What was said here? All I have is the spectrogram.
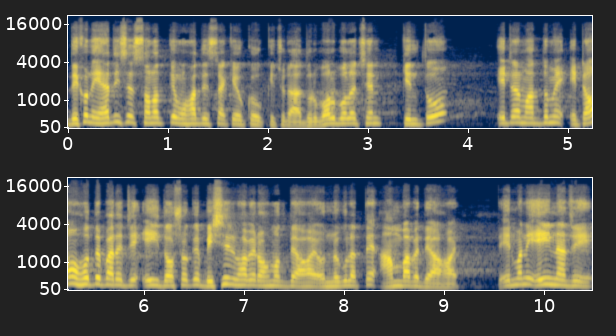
দেখুন, এই হাদিসের সনদকে মহাদিসরা কেউ কেউ কিছুটা দুর্বল বলেছেন, কিন্তু এটার মাধ্যমে এটাও হতে পারে যে এই দশকে বিশেষভাবে রহমত দেওয়া হয়, অন্যগুলোতে আমভাবে দেওয়া হয়। এর মানে এই না যে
